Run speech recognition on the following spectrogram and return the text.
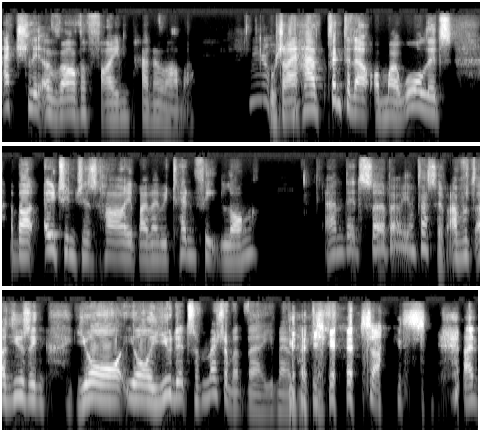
actually a rather fine panorama, Oh, which I have printed out on my wall. It's about eight inches high by maybe 10 feet long. And it's uh, very impressive. I was, I was using your your units of measurement there. You may yes, and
